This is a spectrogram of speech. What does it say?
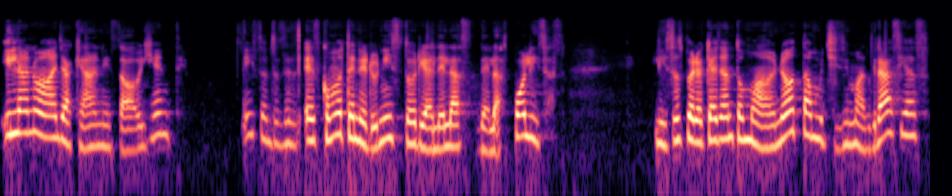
y la nueva ya queda en estado vigente. Listo, entonces es como tener un historial de las, de las pólizas. Listo, espero que hayan tomado nota, muchísimas gracias.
